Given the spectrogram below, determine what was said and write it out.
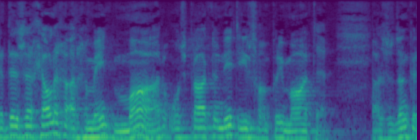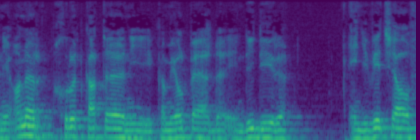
Dit is 'n geldige argument, maar ons praat nou net hier van primate. As ons dink aan die ander groot katte en die kameelperde en die diere en jy weet self,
